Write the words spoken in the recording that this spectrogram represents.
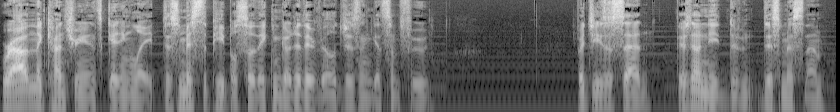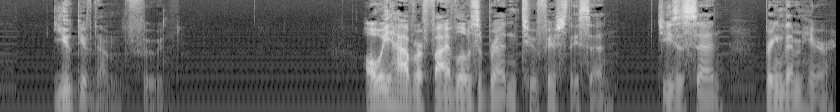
We're out in the country and it's getting late. Dismiss the people so they can go to their villages and get some food. But Jesus said, There's no need to dismiss them. You give them food. All we have are five loaves of bread and two fish, they said. Jesus said, Bring them here.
